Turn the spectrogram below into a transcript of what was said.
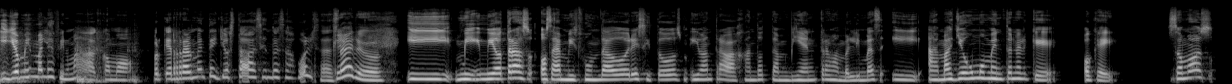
y yo misma le firmaba, como, porque realmente yo estaba haciendo esas bolsas. Claro. Y mi, mi otras, o sea, mis fundadores y todos iban trabajando también tras bambalinas y además llegó un momento en el que, ok, somos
